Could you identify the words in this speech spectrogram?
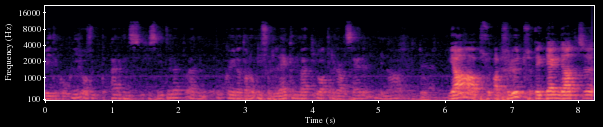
weet ik ook niet of ik ergens gezeten heb. En kun je dat dan ook niet vergelijken met wat er gaat zijn na de dood? Ja, absoluut. Ik denk dat uh,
